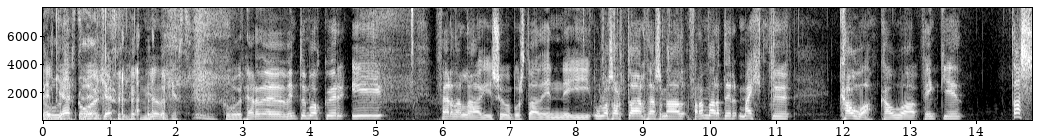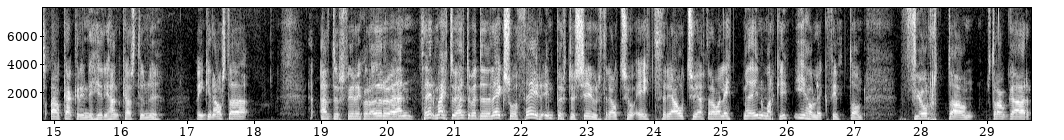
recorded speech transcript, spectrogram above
Vel gert, vel gert Gulli, mjög vel gert. Góður, herðu, vindum okkur í ferðarlag í sumabústaðinn í Úlfarsárdal þar sem að framarðir mættu Káa, Káa fengið das af gaggrinni hér í handkastinu. Og engin ástæða heldur fyrir einhver öðru en þeir mættu heldur betuðu leiks og þeir innbyrtu sigur 31-30 eftir að hafa leitt með einu marki í háleik 15-14 strákar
